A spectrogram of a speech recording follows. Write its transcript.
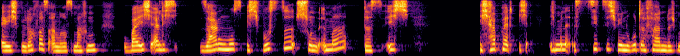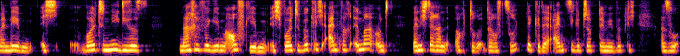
ey, ich will doch was anderes machen. Wobei ich ehrlich sagen muss, ich wusste schon immer, dass ich, ich habe halt, ich, ich meine, es zieht sich wie ein roter Faden durch mein Leben. Ich wollte nie dieses Nachhilfe geben, aufgeben. Ich wollte wirklich einfach immer und wenn ich daran auch darauf zurückblicke, der einzige Job, der mir wirklich, also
